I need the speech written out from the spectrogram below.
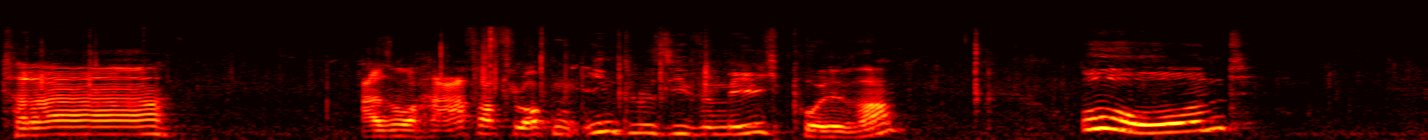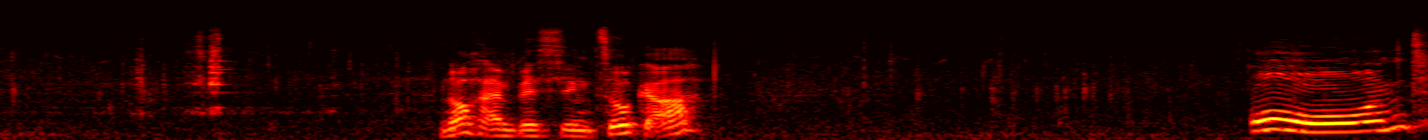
Tada! Also Haferflocken inklusive Milchpulver. Und noch ein bisschen Zucker und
